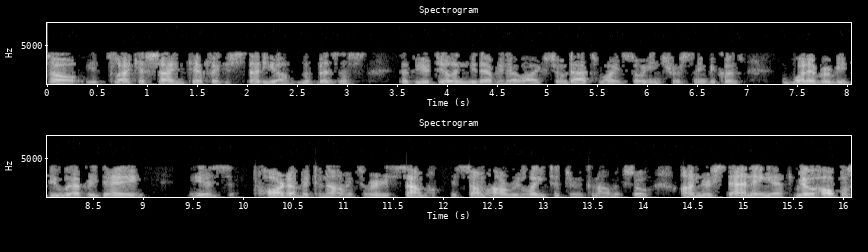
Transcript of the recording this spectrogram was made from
So it's like a scientific study of the business that we are dealing with everyday life. So that's why it's so interesting because whatever we do every day is part of economics or is, some, is somehow related to economics. So understanding it will help us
